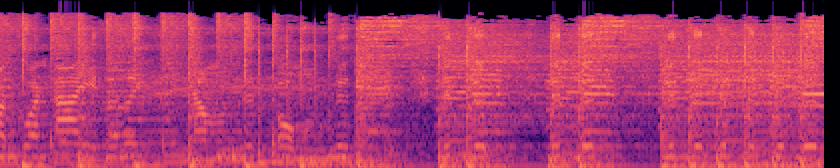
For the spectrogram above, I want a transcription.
อดกวนไอ้เอ้ยยำลึดอมลึดลึดลึดลึดลึดลึดลึดลึดลึดลึด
